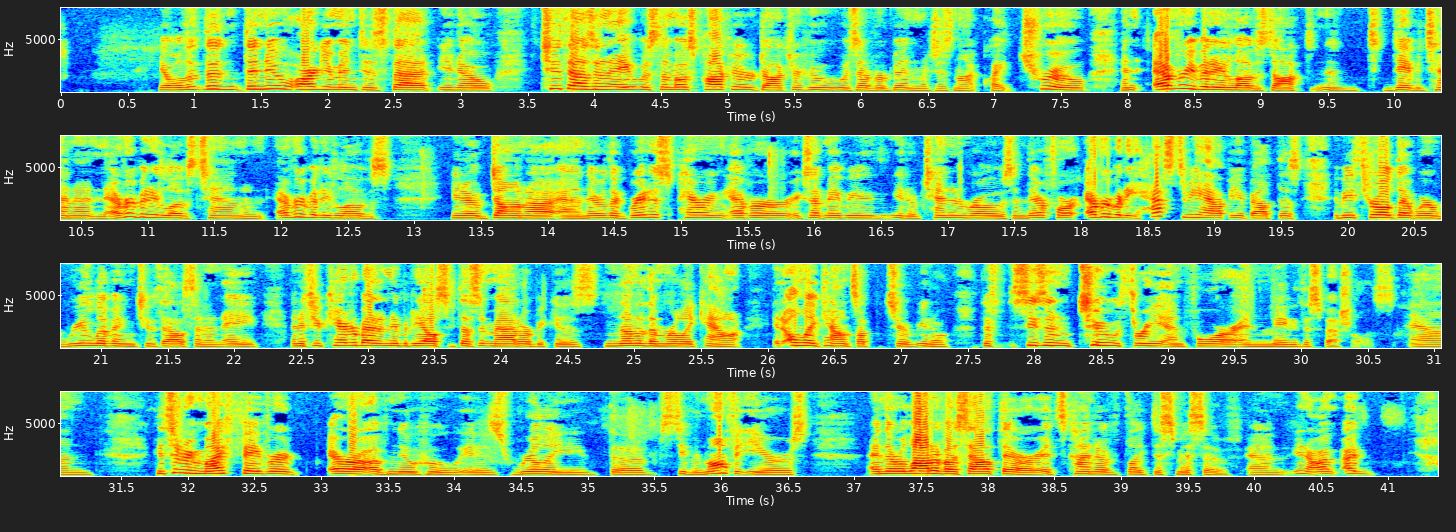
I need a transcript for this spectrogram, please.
Yeah, well, the, the, the new argument is that you know 2008 was the most popular Doctor Who was ever been, which is not quite true. And everybody loves Doctor David Tennant, and everybody loves Ten, and everybody loves you know, Donna, and they're the greatest pairing ever, except maybe, you know, Ten and Rose. And therefore, everybody has to be happy about this and be thrilled that we're reliving 2008. And if you cared about anybody else, it doesn't matter because none of them really count. It only counts up to, you know, the season two, three, and four, and maybe the specials. And considering my favorite era of New Who is really the Steven Moffat years, and there are a lot of us out there, it's kind of like dismissive. And, you know, I, I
